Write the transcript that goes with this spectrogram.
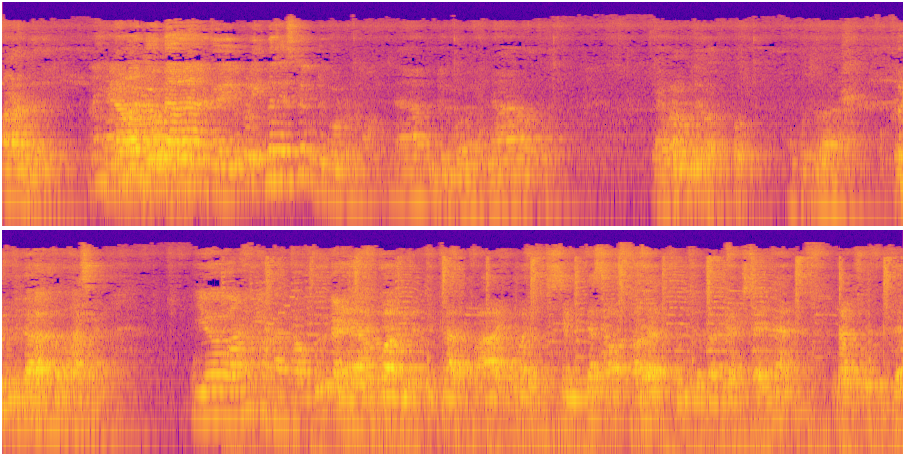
வளர்ந்தது இந்த சைஸ்ல குட்டி போட்டுருமா நான் குட்டி போடுவேன் நான் எவ்வளோ கொடுத்துருவா போ கொடுத்துருவா? காசு ஐயோ வாங்க மாட்டாங்க அப்பா கிட்ட திட்டாதப்பா எப்பா கொஞ்சம் பாக்கி எக்ஸ்ட்ரா நான் சொல்லிட்டு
